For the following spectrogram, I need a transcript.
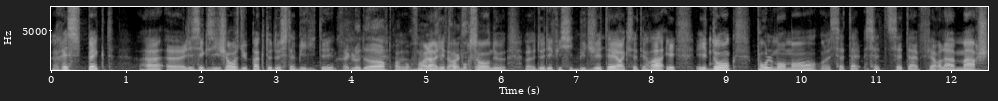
respecte à euh, les exigences du pacte de stabilité. règle d'or, 3%. Euh, voilà, les 3% de, euh, de, déficit budgétaire, etc. Et, et, donc, pour le moment, cette, cette, cette affaire-là marche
